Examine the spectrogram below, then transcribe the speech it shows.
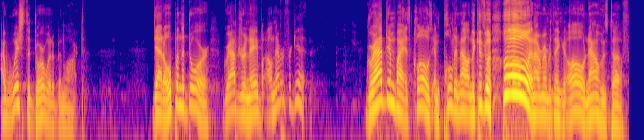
I wish the door would have been locked. Dad opened the door, grabbed Renee, but I'll never forget. grabbed him by his clothes and pulled him out. And the kids go, oh! And I remember thinking, oh, now who's tough?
